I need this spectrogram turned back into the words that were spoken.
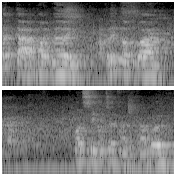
tất cả mọi người, tới cộng đoàn con xin chân thành cảm ơn.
